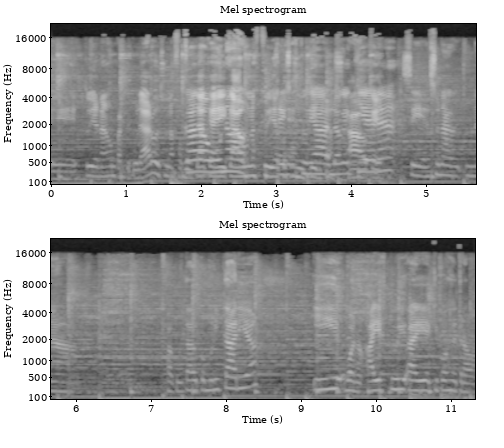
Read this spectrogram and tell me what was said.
eh, estudian algo en particular o es una facultad cada que uno, cada uno estudia cosas estudia distintas? lo que Ah, quiere. Sí, es una, una facultad comunitaria y bueno, hay, hay equipos de trabajo,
